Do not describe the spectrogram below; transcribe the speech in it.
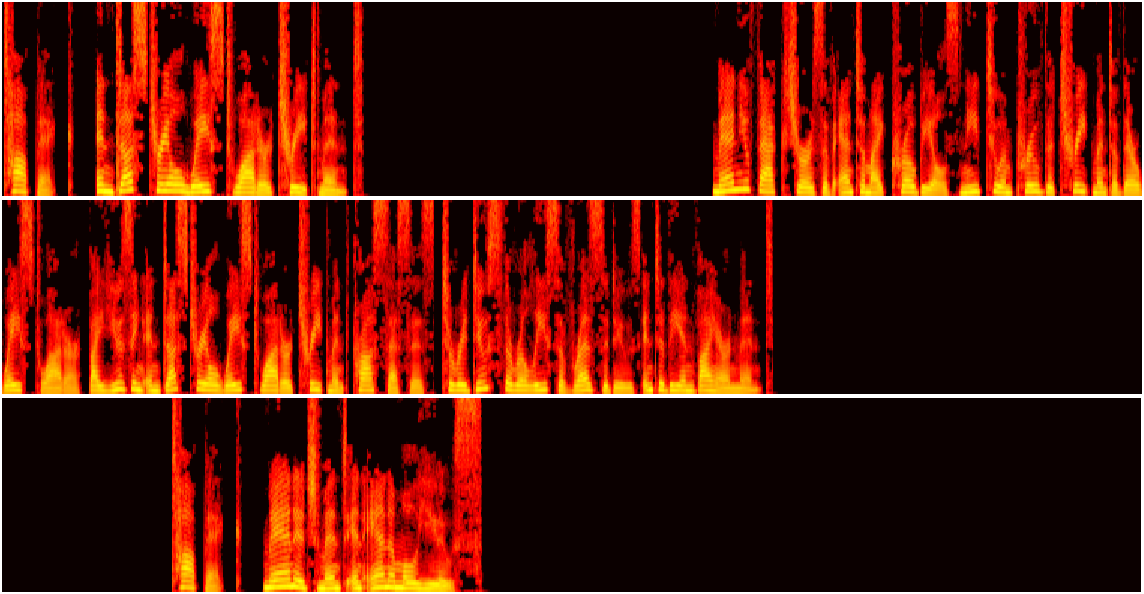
Topic: Industrial wastewater treatment Manufacturers of antimicrobials need to improve the treatment of their wastewater by using industrial wastewater treatment processes to reduce the release of residues into the environment. Topic: Management in animal use.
